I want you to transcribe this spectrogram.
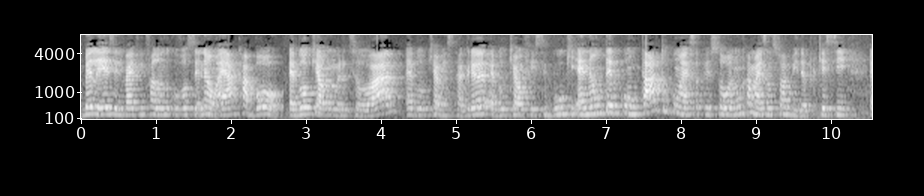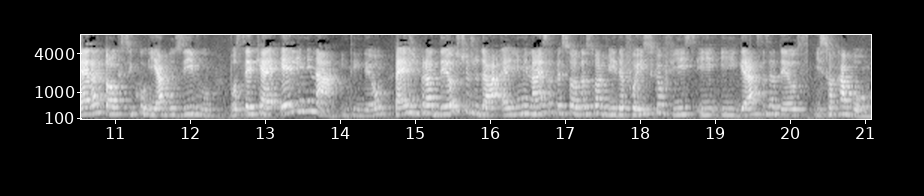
beleza, ele vai vir falando com você. Não, é acabou. É bloquear o número do celular, é bloquear o Instagram, é bloquear o Facebook, é não ter contato com essa pessoa nunca mais na sua vida. Porque se era tóxico e abusivo, você quer eliminar, entendeu? Pede pra Deus te ajudar a eliminar essa pessoa da sua vida. Foi isso que eu fiz e, e graças a Deus isso acabou.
